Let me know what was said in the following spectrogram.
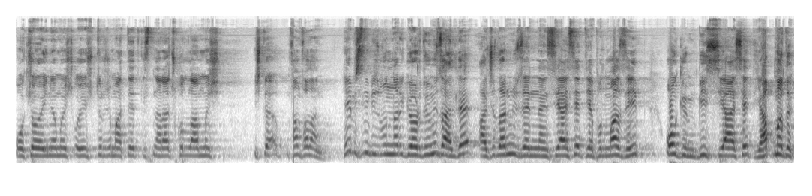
okey oynamış, uyuşturucu madde etkisinde araç kullanmış, işte falan falan. Hepsini biz bunları gördüğümüz halde acıların üzerinden siyaset yapılmaz deyip o gün biz siyaset yapmadık.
